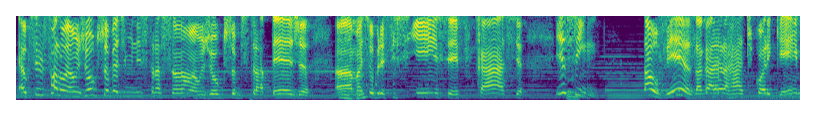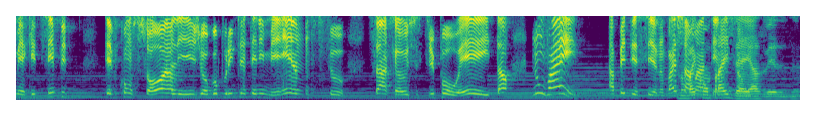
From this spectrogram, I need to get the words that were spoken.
é o que você falou, é um jogo sobre administração, é um jogo sobre estratégia, ah, mas sobre eficiência, eficácia. E Uhum. Sim. assim, talvez a galera hardcore gamer que sempre teve console e jogou por entretenimento, saca? Esses AAA e tal, não vai apetecer, não vai Não chamar vai comprar atenção. ideia às vezes, né?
